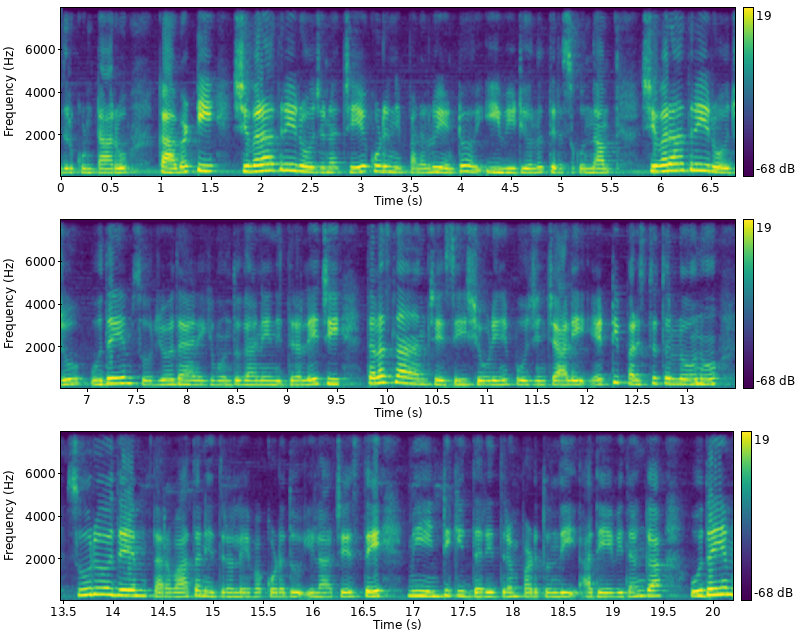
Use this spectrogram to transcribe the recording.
ఎదుర్కొంటారు. కాబట్టి శివరాత్రి రోజున చేయకూడని పనులు ఏంటో ఈ వీడియోలో తెలుసుకుందాం. శివరాత్రి రోజు ఉదయం సూర్యోదయానికి ముందుగానే నిద్రలేచి తలస్నానం చేసి శివుడిని పూజించాలి. ఎట్టి పరిస్థితుల్లోనూ సూర్యోదయం తర్వాత నిద్ర లేవకూడదు. ఇలా చేస్తే మీ ఇంటికి దరిద్రం పడుతుంది. అదేవిధంగా ఉదయం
